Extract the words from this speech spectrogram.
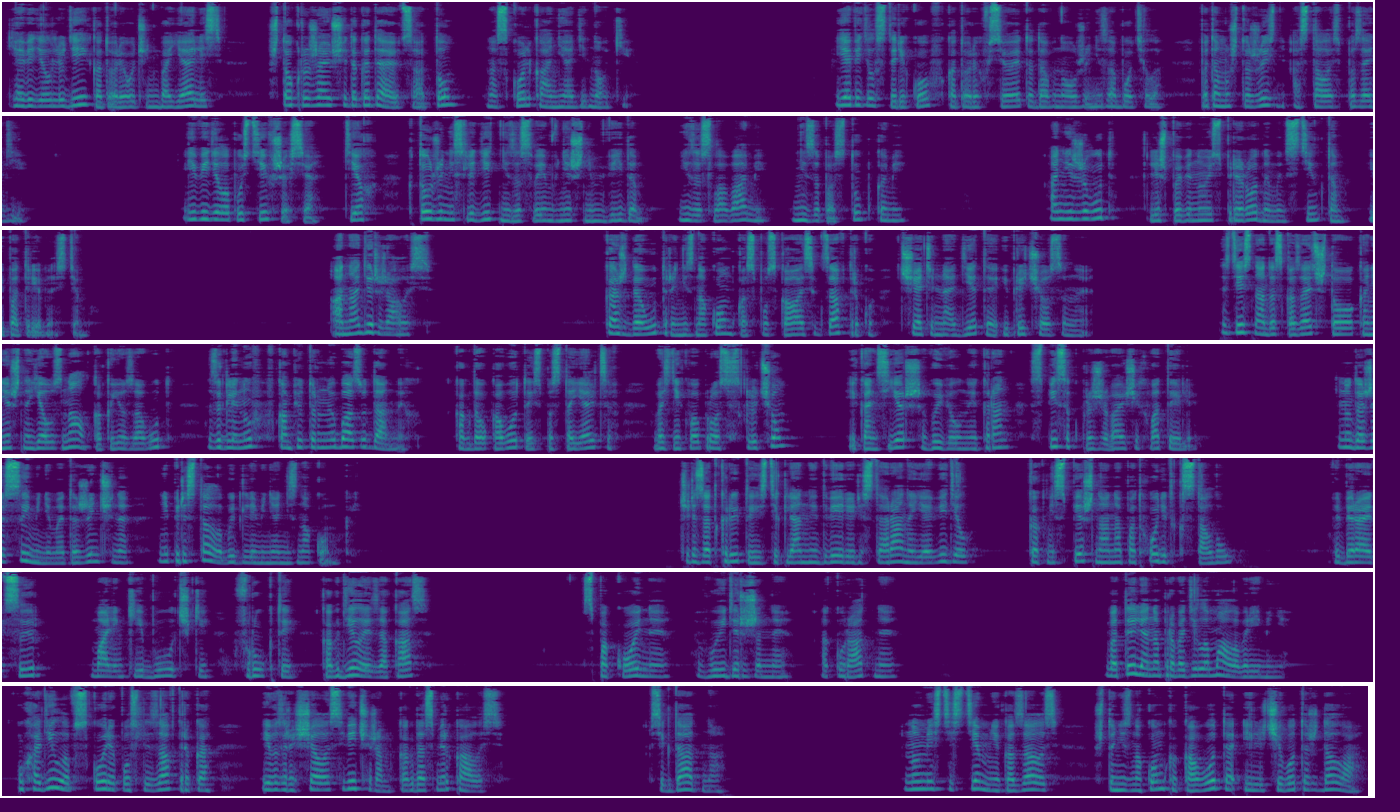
Я видел людей, которые очень боялись, что окружающие догадаются о том, насколько они одиноки. Я видел стариков, которых все это давно уже не заботило, потому что жизнь осталась позади. И видел опустившихся, тех, кто уже не следит ни за своим внешним видом, ни за словами, ни за поступками. Они живут, лишь повинуясь природным инстинктам и потребностям. Она держалась. Каждое утро незнакомка спускалась к завтраку, тщательно одетая и причесанная. Здесь надо сказать, что, конечно, я узнал, как ее зовут, заглянув в компьютерную базу данных, когда у кого-то из постояльцев возник вопрос с ключом, и консьерж вывел на экран список проживающих в отеле но даже с именем эта женщина не перестала быть для меня незнакомкой. Через открытые стеклянные двери ресторана я видел, как неспешно она подходит к столу, выбирает сыр, маленькие булочки, фрукты, как делает заказ. Спокойная, выдержанная, аккуратная. В отеле она проводила мало времени – Уходила вскоре после завтрака и возвращалась вечером, когда смеркалось. Всегда одна. Но вместе с тем мне казалось, что незнакомка кого-то или чего-то ждала.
